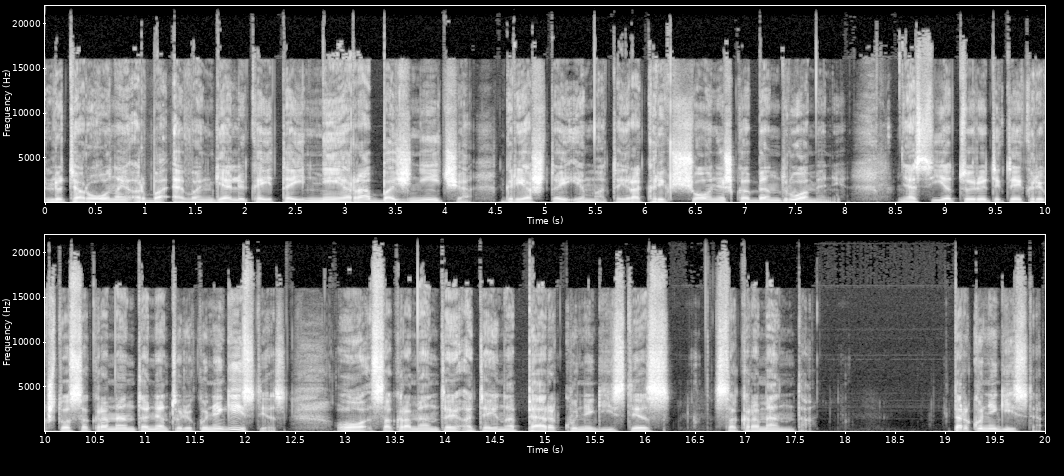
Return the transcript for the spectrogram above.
liuteronai arba evangelikai tai nėra bažnyčia griežtai ima, tai yra krikščioniška bendruomenė, nes jie turi tik tai krikšto sakramentą, neturi kunigystės, o sakramentai ateina per kunigystės sakramentą. Per kunigystę.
